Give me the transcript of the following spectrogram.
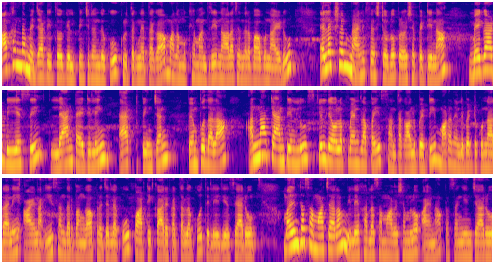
అఖండ మెజార్టీతో గెలిపించినందుకు కృతజ్ఞతగా మన ముఖ్యమంత్రి నారా చంద్రబాబు నాయుడు ఎలక్షన్ మేనిఫెస్టోలో ప్రవేశపెట్టిన mega DSC land titling act పింఛన్ పెంపుదల అన్నా క్యాంటీన్లు స్కిల్ డెవలప్మెంట్లపై సంతకాలు పెట్టి మాట నిలబెట్టుకున్నారని ఆయన ఈ సందర్భంగా ప్రజలకు పార్టీ కార్యకర్తలకు తెలియజేశారు. మరింత సమాచారం విలేకరుల సమావేశంలో ఆయన ప్రసంగించారు.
